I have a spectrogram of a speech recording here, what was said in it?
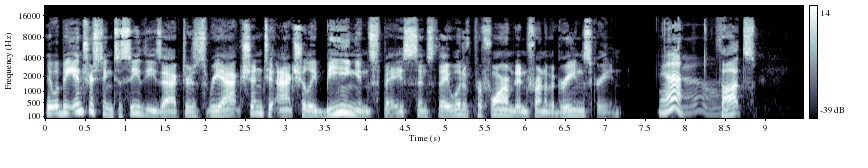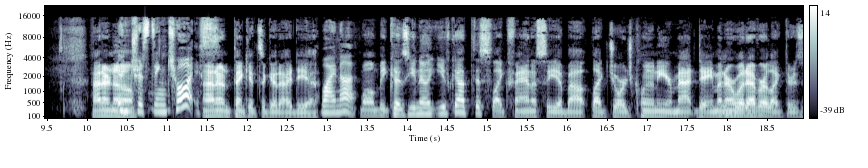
It would be interesting to see these actors' reaction to actually being in space since they would have performed in front of a green screen. Yeah. Oh. Thoughts? I don't know. Interesting choice. I don't think it's a good idea. Why not? Well, because you know you've got this like fantasy about like George Clooney or Matt Damon or mm-hmm. whatever. Like there's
